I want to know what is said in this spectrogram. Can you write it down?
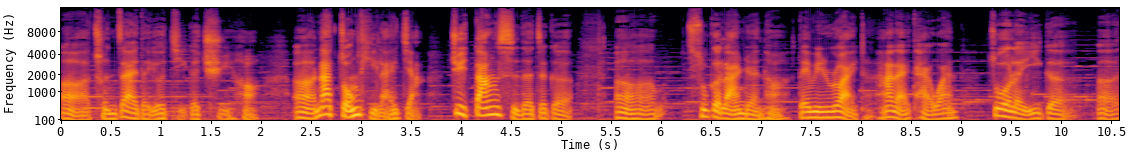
呃存在的有几个区哈。呃，那总体来讲。据当时的这个呃苏格兰人哈 David Wright，他来台湾做了一个呃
